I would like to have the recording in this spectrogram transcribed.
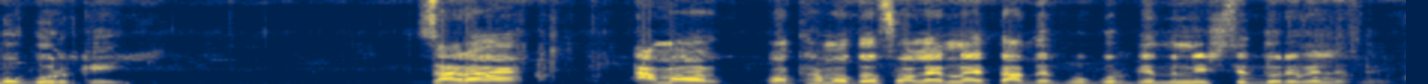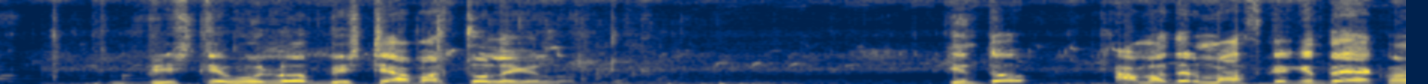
পুকুরকেই। যারা আমার কথা মতো চলেন নাই, তাদের পুকুর কিন্তু নিশ্চিত ধরে ফেলেছে। বৃষ্টি হইল, বৃষ্টি আবার চলে গেল। কিন্তু আমাদের মাছকে কিন্তু এখন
